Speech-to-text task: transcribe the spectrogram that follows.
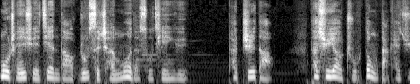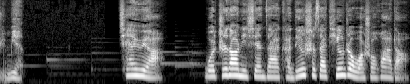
慕晨雪见到如此沉默的苏千玉，他知道，他需要主动打开局面。千玉啊，我知道你现在肯定是在听着我说话的。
